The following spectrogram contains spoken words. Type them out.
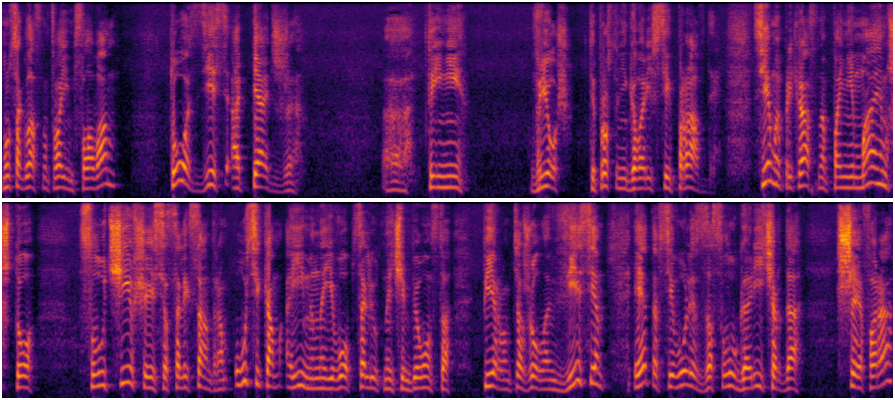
ну, согласно твоим словам, то здесь опять же э, ты не врешь, ты просто не говоришь всей правды. Все мы прекрасно понимаем, что случившееся с Александром Усиком, а именно его абсолютное чемпионство в первом тяжелом весе, это всего лишь заслуга Ричарда Шефера,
